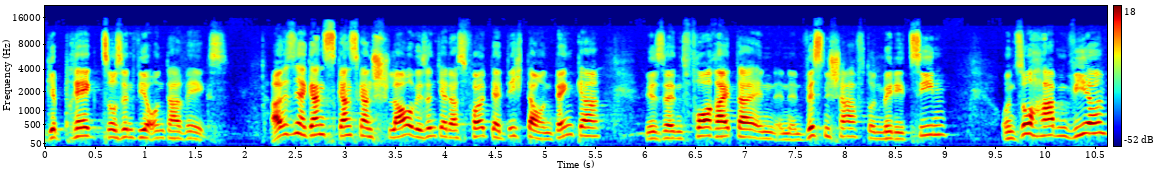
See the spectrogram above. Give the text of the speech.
geprägt, so sind wir unterwegs. Aber wir sind ja ganz, ganz, ganz schlau. Wir sind ja das Volk der Dichter und Denker. Wir sind Vorreiter in, in, in Wissenschaft und Medizin. Und so haben wir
